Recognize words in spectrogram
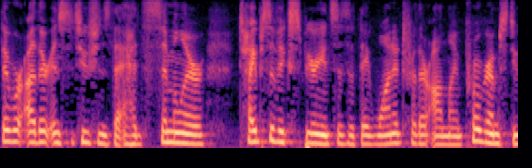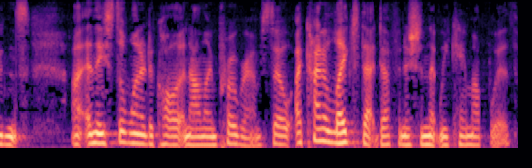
There were other institutions that had similar types of experiences that they wanted for their online program students uh, and they still wanted to call it an online program. So I kind of liked that definition that we came up with.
